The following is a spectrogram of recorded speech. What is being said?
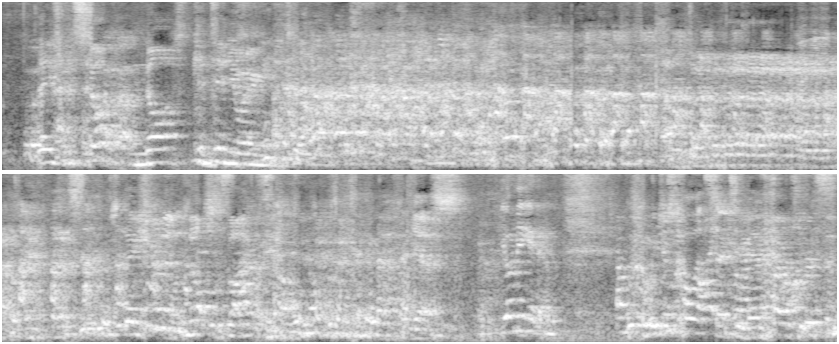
We are current- They should stop not continuing. they shouldn't not like Yes. You're negative. Can we just call it sexy vampires versus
